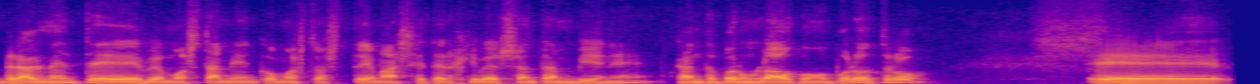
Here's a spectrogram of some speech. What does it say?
realmente vemos también cómo estos temas se tergiversan también, ¿eh? tanto por un lado como por otro. Eh,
